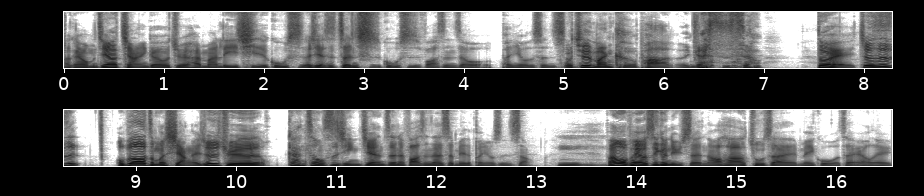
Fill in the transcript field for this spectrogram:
OK，我们今天要讲一个我觉得还蛮离奇的故事，而且是真实故事，发生在我朋友的身上。我觉得蛮可怕的，应该是这样。对，就是我不知道怎么想诶、欸，就是觉得干这种事情竟然真的发生在身边的朋友身上。嗯，反正我朋友是一个女生，然后她住在美国，在 LA，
